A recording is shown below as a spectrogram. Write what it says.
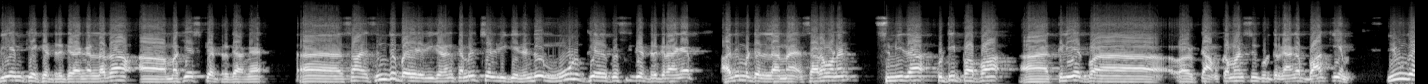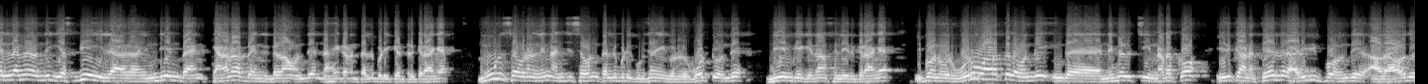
டிஎம்கே கேட்டிருக்கிறாங்க. லதா மகேஷ் கேட்டிருக்காங்க. சிந்து பைரவி கேட்டாங்க தமிழ்ச்செல்விக்கு ரெண்டு மூணு கொஸ்டின் கேட்டிருக்காங்க அது மட்டும் இல்லாம சரவணன் சுமிதா குட்டி பாப்பா கிளியர் கமெண்ட்ஸ் கொடுத்துருக்காங்க. பாக்கியம். இவங்க எல்லாமே வந்து S B I Indian bank Canara பேங்குக்கெல்லாம் வந்து நகைக்கடன் தள்ளுபடி கேட்டிருக்கிறாங்க. மூணு சவரன்ல அஞ்சு சவரன் தள்ளுபடி கொடுத்தா எங்களோட ஓட்டு வந்து டிஎம்கேக்கு தான் சொல்லியிருக்கிறாங்க. இப்போ ஒரு ஒரு வாரத்துல வந்து இந்த நிகழ்ச்சி நடக்கும். இதுக்கான தேர்தல் அறிவிப்பை வந்து அதாவது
